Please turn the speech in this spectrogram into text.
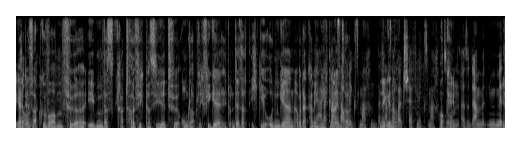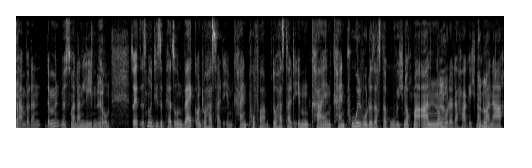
Ja, so. der ist abgeworben für eben, was gerade häufig passiert, für unglaublich viel Geld und der sagt, ich gehe ungern, aber da kann ich ja, nicht nein sagen. da kannst du auch nichts machen, da nee, kannst du genau. auch als Chef nichts machen. Okay. So. Also damit mit ja. haben wir dann, damit müssen wir dann leben. Ja. So. so, jetzt ist nur diese Person weg und du hast halt eben keinen Puffer. Du hast halt eben kein, kein Pool, wo du sagst, da rufe ich nochmal an ja. oder da hake ich nochmal genau. Nach.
